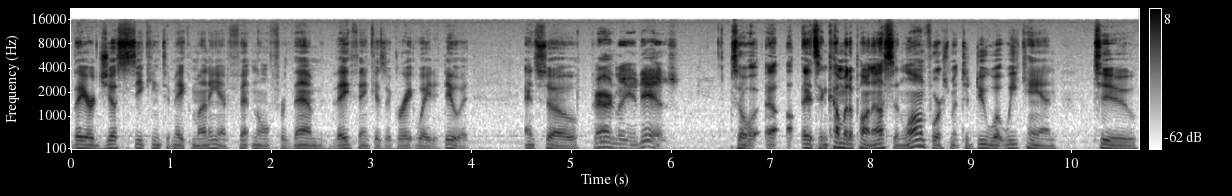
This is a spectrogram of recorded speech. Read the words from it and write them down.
They are just seeking to make money, and fentanyl for them, they think, is a great way to do it. And so, apparently, it is. So, uh, it's incumbent upon us in law enforcement to do what we can to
